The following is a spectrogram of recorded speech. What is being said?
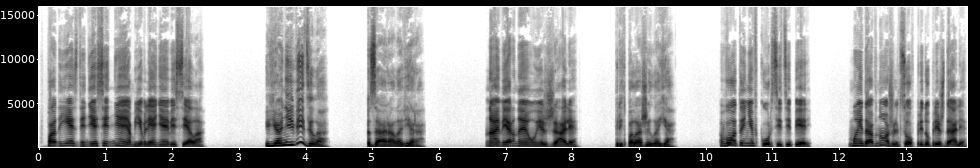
В подъезде 10 дней объявление висело. Я не видела, заорала Вера. Наверное, уезжали, предположила я. Вот и не в курсе теперь. Мы давно жильцов предупреждали.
